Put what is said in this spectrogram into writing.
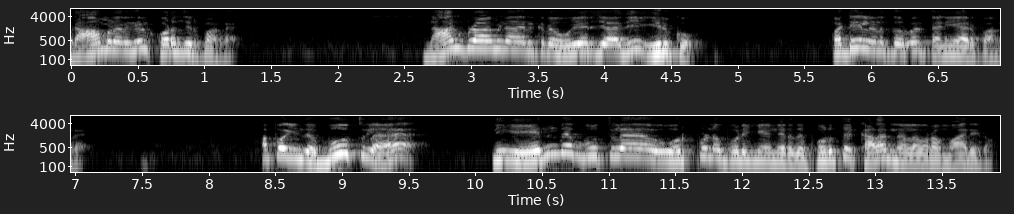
பிராமணர்கள் குறைஞ்சிருப்பாங்க. நான் பிராமினா இருக்கிற உயர் ஜாதி இருக்கும். பட்டியல் இனத்தவர்கள் தனியா இருப்பாங்க. அப்போ இந்த பூத்ல நீங்க எந்த பூத்ல ஒர்க் பண்ண போறீங்கிறத பொறுத்து கள நிலவரம் மாறிடும்.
